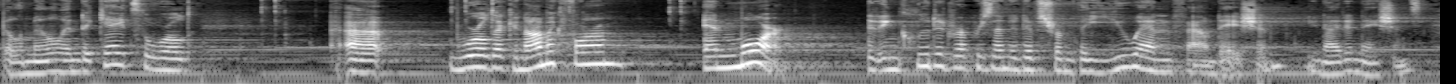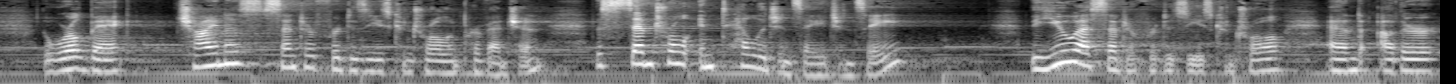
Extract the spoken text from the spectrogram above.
Bill and Melinda Gates, the World uh, World Economic Forum, and more. It included representatives from the UN Foundation, United Nations, the World Bank, China's Center for Disease Control and Prevention, the Central Intelligence Agency, the U.S. Center for Disease Control, and other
